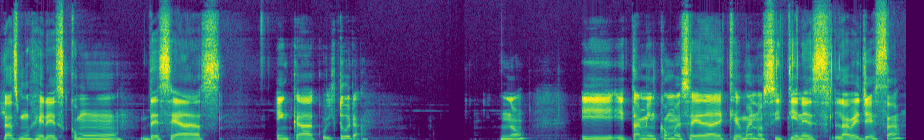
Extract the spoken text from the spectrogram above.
las mujeres como deseadas en cada cultura. ¿No? Y, también como esa idea de que, bueno, si tienes la belleza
